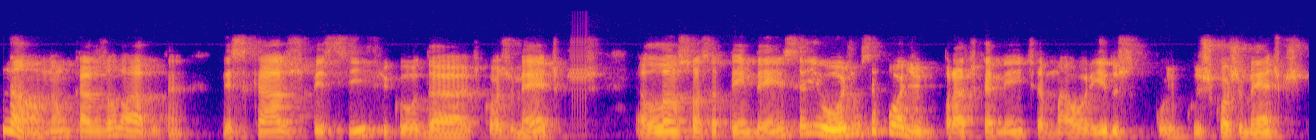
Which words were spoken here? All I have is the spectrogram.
Não, não é um caso isolado. Né? Nesse caso específico da, de cosméticos, ela lançou essa tendência e hoje você pode, praticamente, a maioria dos, dos cosméticos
